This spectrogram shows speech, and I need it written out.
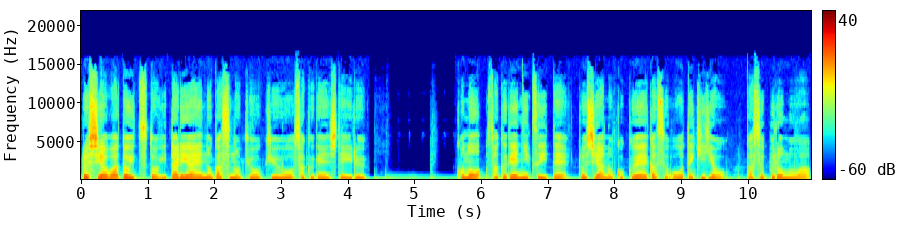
ロシアはドイツとイタリアへのガスの供給を削減している。この削減についてロシアの国営ガス大手企業ガスプロムは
